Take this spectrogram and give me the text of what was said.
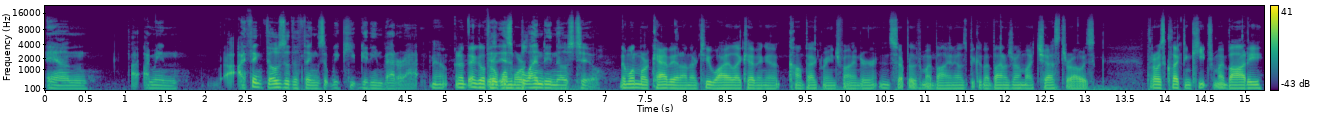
and I, I mean, I think those are the things that we keep getting better at. Yeah. And I think I'll throw Is, one is more blending those two. Then one more caveat on there too. Why I like having a compact rangefinder and separately from my binos because my binos are on my chest. They're always they're always collecting heat from my body,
